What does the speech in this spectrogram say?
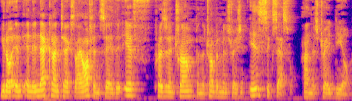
You know, and, and in that context, I often say that if President Trump and the Trump administration is successful on this trade deal,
